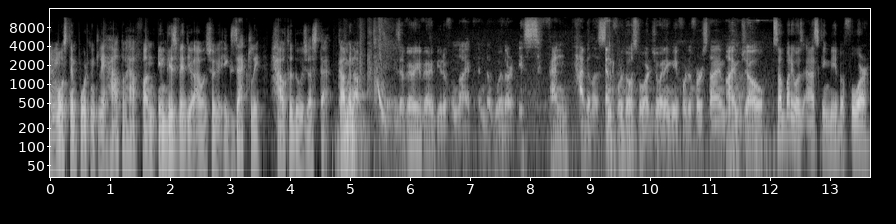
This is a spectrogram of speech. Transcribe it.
And most importantly, how to have fun. In this video, I will show you exactly how to do just that. Coming up. It's a very, very beautiful night and the weather is fantabulous. And for those who are joining me for the first time, I'm Joe. Somebody was asking me before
